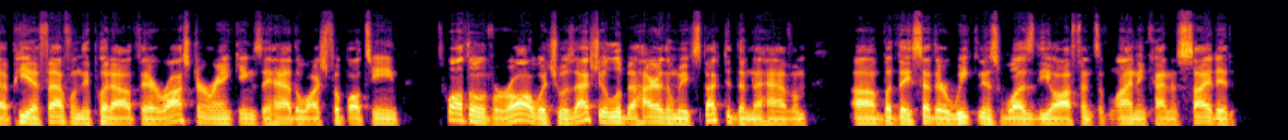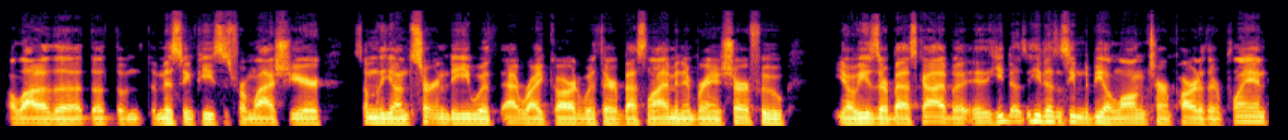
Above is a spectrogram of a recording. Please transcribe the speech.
at PFF, when they put out their roster rankings, they had the Washington football team 12th overall, which was actually a little bit higher than we expected them to have them. Uh, but they said their weakness was the offensive line and kind of cited a lot of the, the, the the missing pieces from last year, some of the uncertainty with at right guard with their best lineman and Brandon Scherff, who you know he's their best guy, but he does he doesn't seem to be a long term part of their plan,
